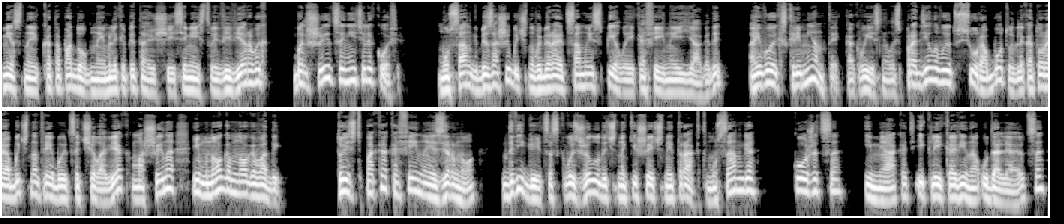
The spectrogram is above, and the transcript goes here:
местные котоподобные млекопитающие семейства виверовых, большие ценители кофе. Мусанг безошибочно выбирает самые спелые кофейные ягоды, а его экскременты, как выяснилось, проделывают всю работу, для которой обычно требуется человек, машина и много-много воды. То есть пока кофейное зерно двигается сквозь желудочно-кишечный тракт мусанга, кожица и мякоть и клейковина удаляются,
